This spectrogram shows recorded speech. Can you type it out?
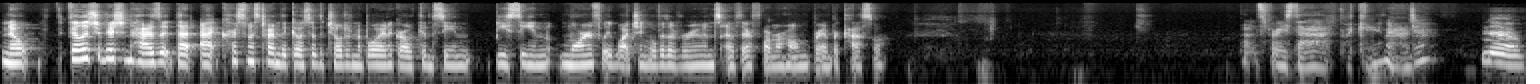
no. Village tradition has it that at Christmas time, the ghosts of the children, a boy and a girl, can seen, be seen mournfully watching over the ruins of their former home, Bramber Castle. That's very sad. Like, can you imagine? No.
